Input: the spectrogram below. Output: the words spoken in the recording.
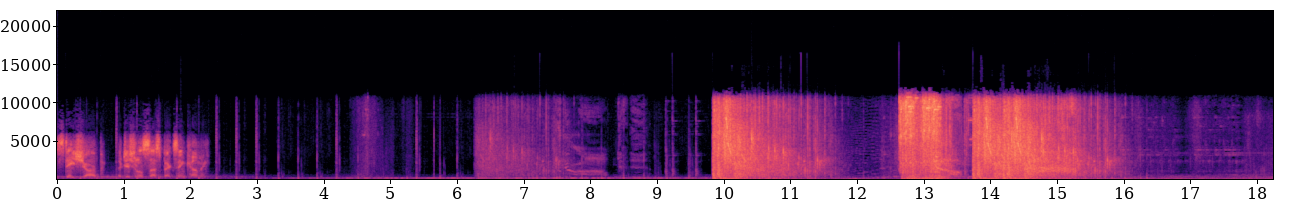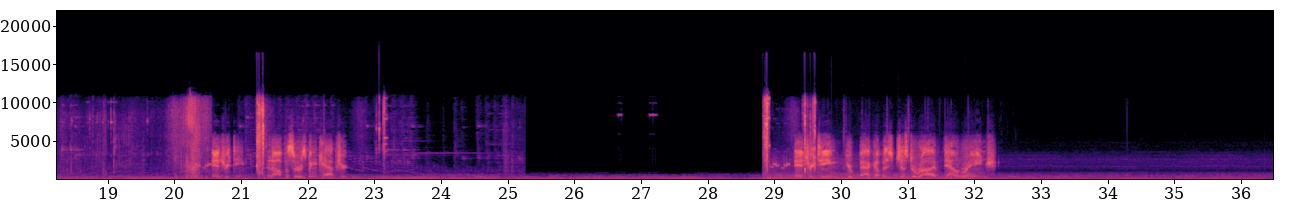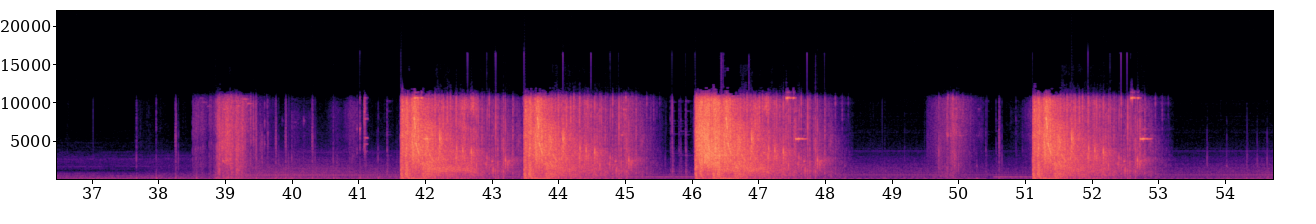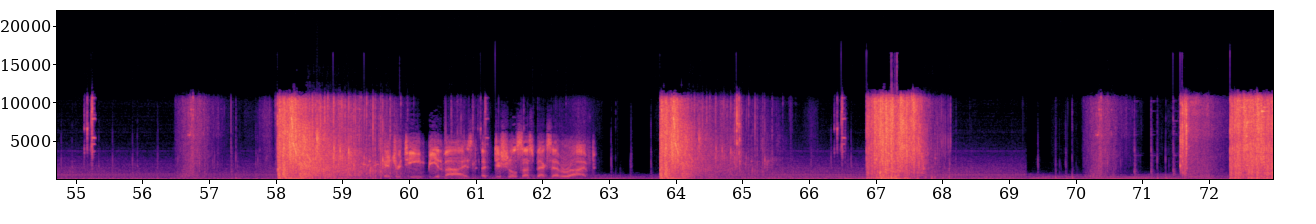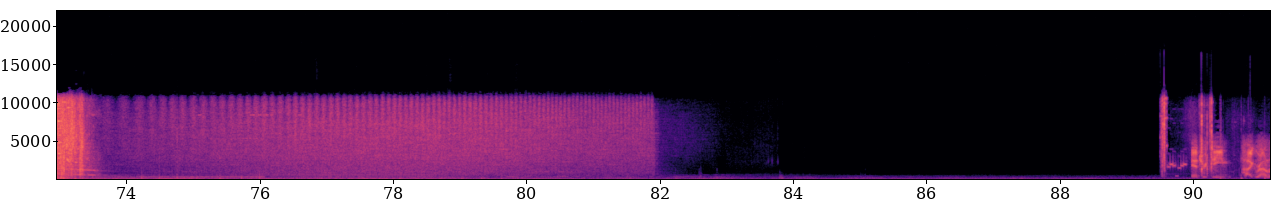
Stay sharp. Additional suspects incoming. Entry team. An officer has been captured. Just arrived downrange. Entry team, be advised. Additional suspects have arrived.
